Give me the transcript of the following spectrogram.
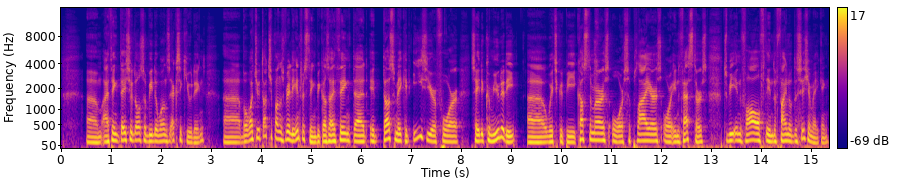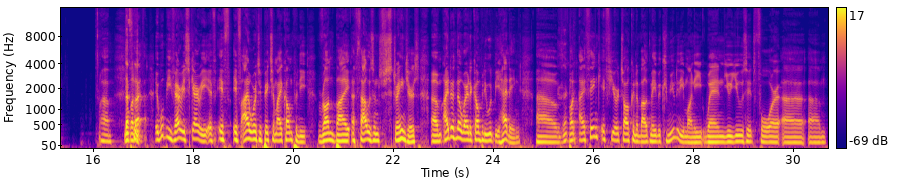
Um, I think they should also be the ones executing. Uh, but what you touch upon is really interesting because I think that it does make it easier for, say, the community, uh, which could be customers or suppliers or investors, to be involved in the final decision making. Um, but I, it would be very scary if, if, if I were to picture my company run by a thousand strangers. Um, I don't know where the company would be heading. Uh, exactly. But I think if you're talking about maybe community money when you use it for uh, um,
